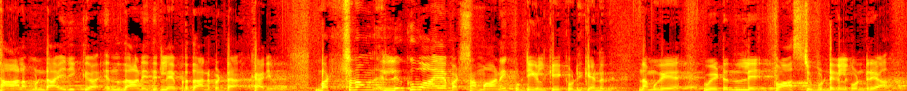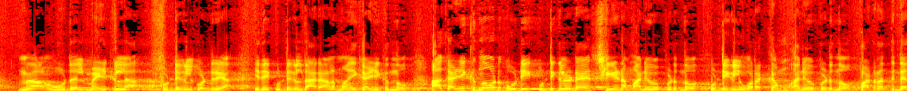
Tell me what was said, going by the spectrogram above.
താളം ഉണ്ടായിരിക്കുക എന്നതാണ് ഇതിലെ പ്രധാനപ്പെട്ട കാര്യം. ഭക്ഷണം ലഘുവായ ഭക്ഷണമാണ് കുട്ടികൾക്ക് കൊടുക്കേണ്ടത്. നമുക്ക് വീട്ടിൽ ഫാസ്റ്റ് ഫുഡുകൾ കൊണ്ടുവരിക കൂടുതൽ മെഴുക്കുള്ള ഫുഡുകൾ കൊണ്ടുവരിക ഇത് കുട്ടികൾ ധാരാളമായി കഴിക്കുന്നു. ആ കഴിക്കുന്നതോട് കൂടി കുട്ടികളുടെ ക്ഷീണം അനുഭവപ്പെടുന്നു കുട്ടികൾ ഉറക്കം അനുഭവപ്പെടുന്നു പഠനത്തിന്റെ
